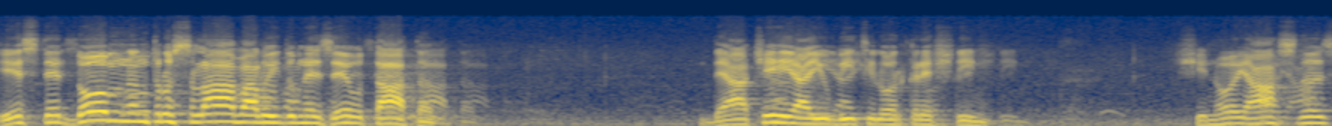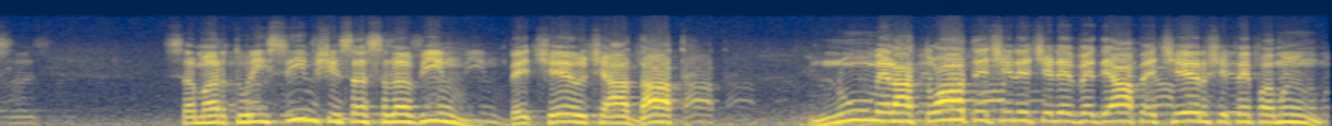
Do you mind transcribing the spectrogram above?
este Domn într-o slava lui Dumnezeu Tatăl. De aceea, iubiților creștini, și noi astăzi să mărturisim și să slăvim pe Cel ce a dat nume la toate cele ce le vedea pe cer și pe pământ,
